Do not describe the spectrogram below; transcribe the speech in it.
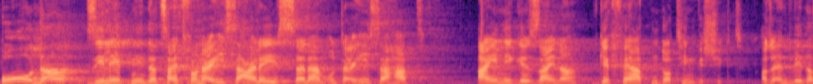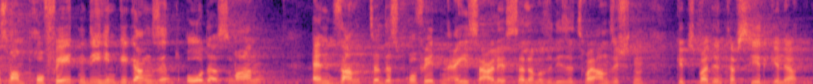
oder sie lebten in der Zeit von Isa a.s. und Isa hat einige seiner Gefährten dorthin geschickt. Also entweder es waren Propheten, die hingegangen sind, oder es waren Entsandte des Propheten Isa a.s. Also diese zwei Ansichten gibt es bei den Tafsir-Gelehrten.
